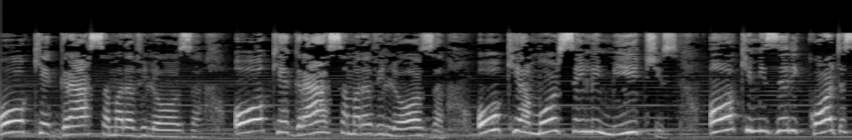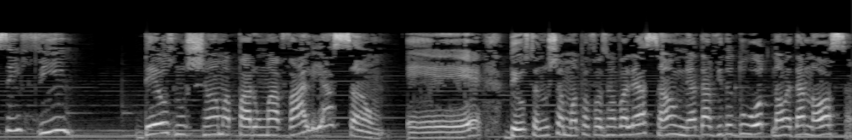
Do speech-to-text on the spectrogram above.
Oh, que graça maravilhosa! Oh, que graça maravilhosa! Oh, que amor sem limites! Oh, que misericórdia sem fim! Deus nos chama para uma avaliação. É, Deus está nos chamando para fazer uma avaliação, não é da vida do outro, não, é da nossa.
